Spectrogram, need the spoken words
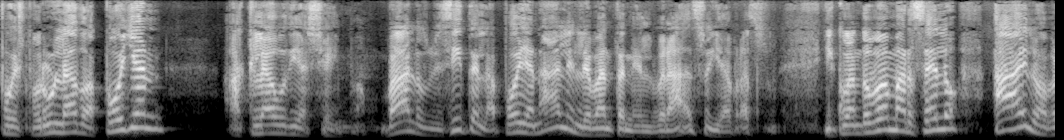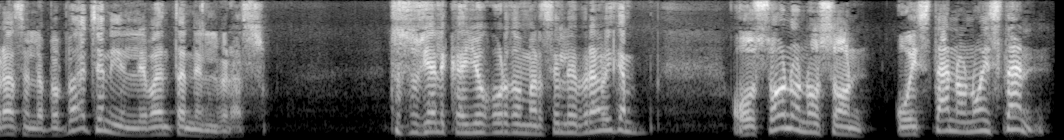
pues por un lado apoyan a Claudia Sheinbaum. Va, los visita, la apoyan, ah, le levantan el brazo y abrazo. Y cuando va Marcelo, ay, lo abrazan, la papachan y le levantan el brazo. Entonces ya le cayó gordo a Marcelo Ebrard. Oigan, o son o no son, o están o no están.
